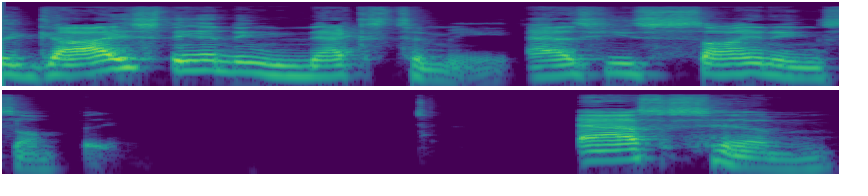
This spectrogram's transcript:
The guy standing next to me as he's signing something asks him,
